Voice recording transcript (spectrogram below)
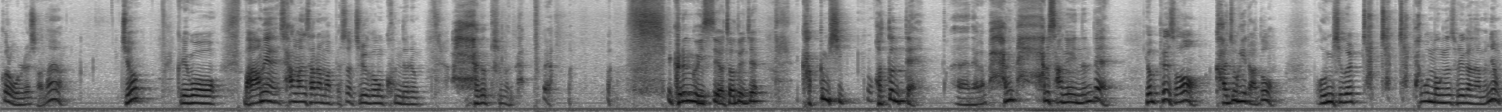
끌어올려잖아요. 그죠? 그리고 마음에 상한 사람 앞에서 즐거운 콧노름, 아, 그 기분 나빠요. 그런 거 있어요. 저도 이제 가끔씩 어떤 때 에, 내가 마음이 막 상해 있는데 옆에서 가족이라도 음식을 찹찹찹하고 먹는 소리가 나면요.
